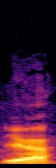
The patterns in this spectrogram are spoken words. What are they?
Yeah.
